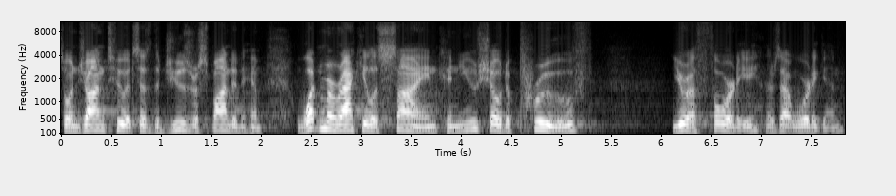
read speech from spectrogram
So in John 2, it says, The Jews responded to him, What miraculous sign can you show to prove your authority? There's that word again.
